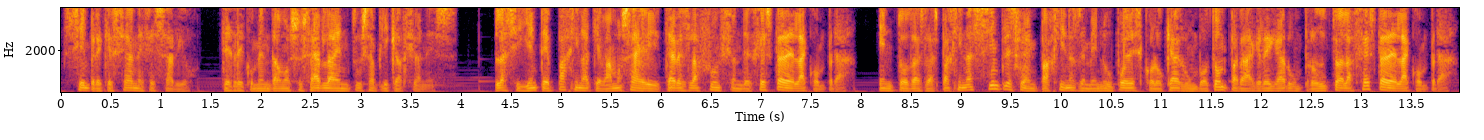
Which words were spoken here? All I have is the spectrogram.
Siempre que sea necesario, te recomendamos usarla en tus aplicaciones. La siguiente página que vamos a editar es la función de cesta de la compra. En todas las páginas simples o en páginas de menú puedes colocar un botón para agregar un producto a la cesta de la compra.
